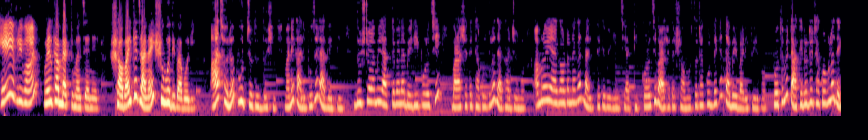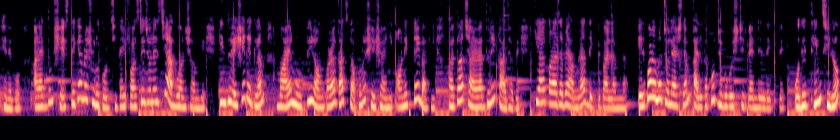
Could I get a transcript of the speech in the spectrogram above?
Hey everyone welcome back to my channel সবাইকে জানাই শুভ দীপাবলি। আজ হলো ভূত চতুর্দশী মানে কালী পুজোর আগের দিন। দুষ্টর আমি রাত্রেবেলা বেরিয়ে পড়েছি বারাসাতের ঠাকুরগুলো দেখার জন্য। আমরা ওই এগারোটা নাগাদ বাড়ির থেকে বেরিয়েছি আর ঠিক করেছি বারাসাতের সমস্ত ঠাকুর দেখে তবেই বাড়ি ফিরবো। প্রথমে টাকি রোডের ঠাকুরগুলো দেখে নেব। আর একদম শেষ থেকে আমরা শুরু করছি, তাই ফার্স্টে চলে এসেছি আগুয়ান সঙ্গে। কিন্তু এসে দেখলাম মায়ের মূর্তি রং করার কাজ তখনও শেষ হয়নি, অনেকটাই বাকি। হয়তো আজ সারা রাত ধরেই কাজ হবে। কি আর করা যাবে আমরা দেখতে পারলাম না। এরপর আমরা চলে আসলাম কালিকাপুর যুবগোষ্ঠীর প্যান্ডেল দেখতে। ওদের থিম ছিল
